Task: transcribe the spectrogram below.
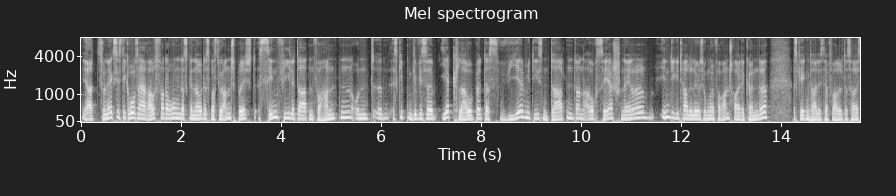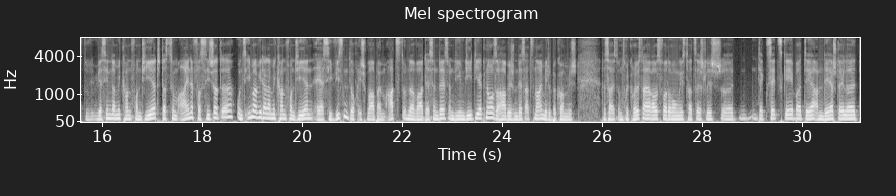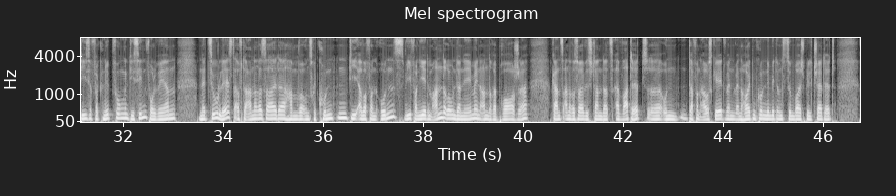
Ja, zunächst ist die große Herausforderung, dass genau das, was du ansprichst, sind viele Daten vorhanden und äh, es gibt ein gewisser Irrglaube, dass wir mit diesen Daten dann auch sehr schnell in digitale Lösungen voranschreiten könnte. Das Gegenteil ist der Fall. Das heißt, wir sind damit konfrontiert, dass zum einen Versicherte uns immer wieder damit konfrontieren, ja, sie wissen doch, ich war beim Arzt und da war das und das und die und die Diagnose habe ich und das Arzneimittel bekomme ich. Das heißt, unsere größte Herausforderung ist tatsächlich äh, der Gesetzgeber, Gesetzgeber, der an der Stelle diese Verknüpfungen, die sinnvoll wären, nicht zulässt. Auf der anderen Seite haben wir unsere Kunden, die aber von uns, wie von jedem anderen Unternehmen in anderer Branche, ganz andere Servicestandards erwartet äh, und davon ausgeht, wenn, wenn heute ein Kunde mit uns zum Beispiel chattet,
